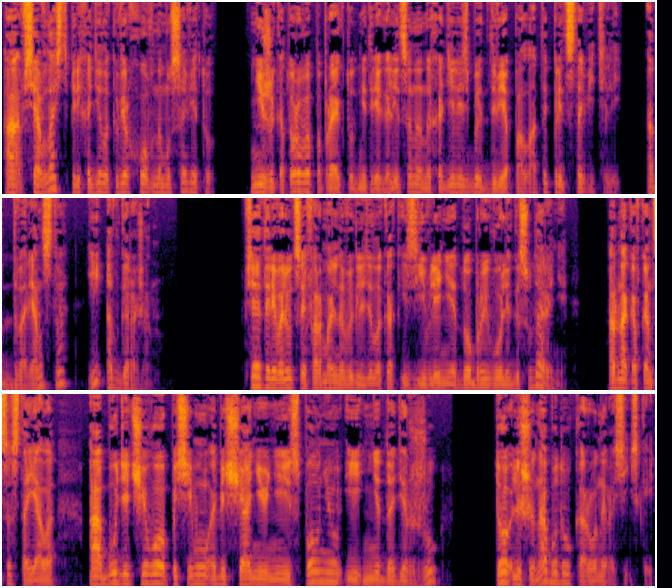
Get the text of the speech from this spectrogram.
а вся власть переходила к Верховному Совету, ниже которого, по проекту Дмитрия Голицына, находились бы две палаты представителей от дворянства и от горожан. Вся эта революция формально выглядела как изъявление доброй воли государыни, однако в конце стояла «А будет чего по всему обещанию не исполню и не додержу, то лишена буду короны российской».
